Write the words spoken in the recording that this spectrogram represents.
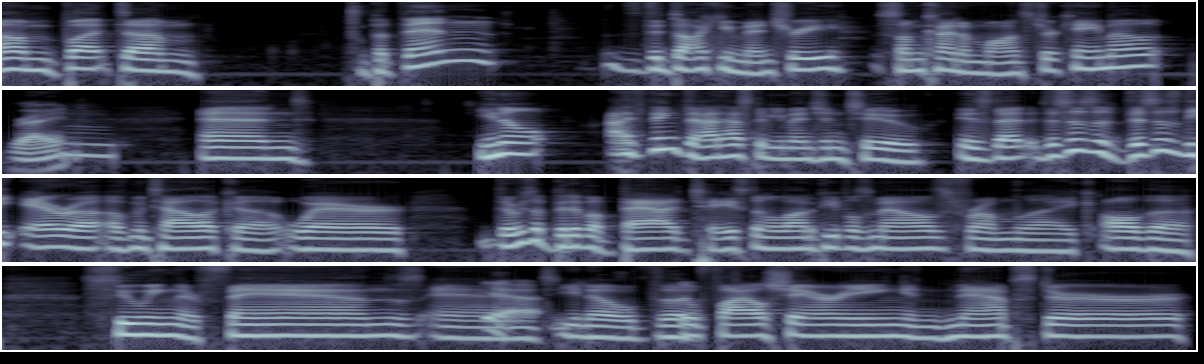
um but um but then the documentary some kind of monster came out Right. Mm. and you know i think that has to be mentioned too is that this is a this is the era of metallica where there was a bit of a bad taste in a lot of people's mouths from like all the suing their fans and Yeah. you know the So- file sharing and napster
